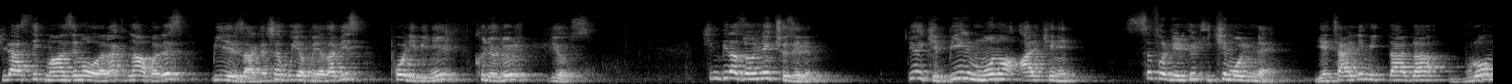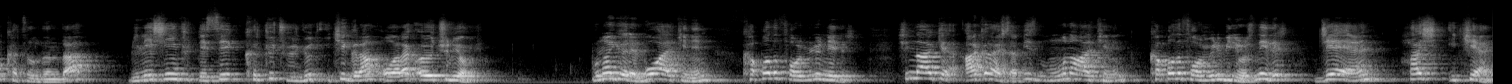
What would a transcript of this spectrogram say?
plastik malzeme olarak ne yaparız? Biliriz arkadaşlar. Bu yapıya da biz polivinil klorür diyoruz. Şimdi biraz örnek çözelim. Diyor ki bir monoalkenin 0,2 molüne yeterli miktarda brom katıldığında bileşiğin kütlesi 43,2 gram olarak ölçülüyor. Buna göre bu alkenin kapalı formülü nedir? Şimdi arka- arkadaşlar biz monoalkenin kapalı formülü biliyoruz. Nedir? CnH2n.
